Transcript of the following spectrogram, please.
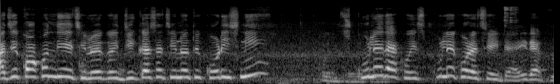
আজকে কখন দিয়েছিল? ওই জিজ্ঞাসা চিহ্ন তুই করিস নি স্কুলে দেখো স্কুলে করেছে এইটা এই দেখো।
